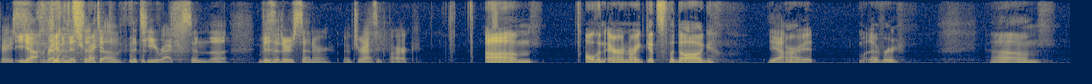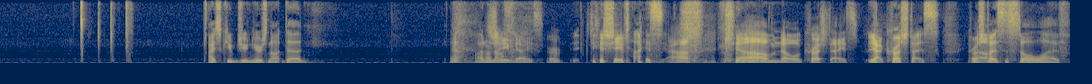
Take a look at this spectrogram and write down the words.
very Yeah, yeah, reminiscent right. of the T Rex in the visitors center of Jurassic Park. Um. Alden Ehrenreich gets the dog. Yeah, All right. Whatever. Um. Ice Cube Jr.'s not dead. Yeah, I don't know. Shaved ice or Shaved ice. uh, um no crushed ice. Yeah, crushed ice. Crushed Um, ice is still alive.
